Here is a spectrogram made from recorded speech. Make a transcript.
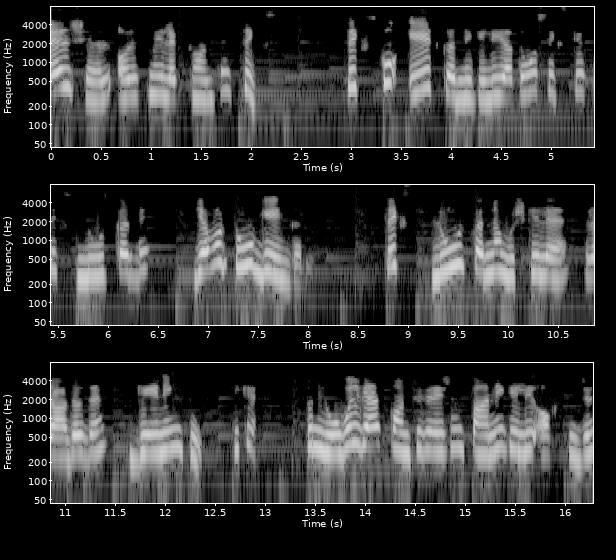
एल शेल और इसमें इलेक्ट्रॉन है सिक्स सिक्स को एट करने के लिए या तो वो सिक्स के सिक्स लूज कर दे या वो टू गेन कर ले सिक्स लूज करना मुश्किल है रादर देन गेनिंग टू ठीक है? तो नोबल गैस कॉन्फ़िगरेशन पाने के लिए ऑक्सीजन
